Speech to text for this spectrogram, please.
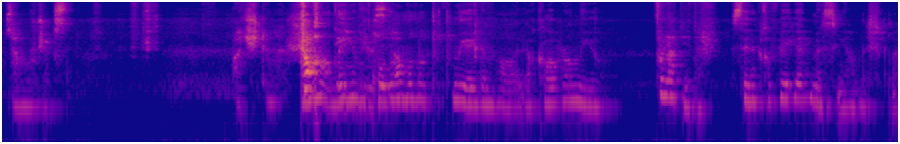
Sen vuracaksın. Açtım. Şak diye benim tamam. kolumu tutmuyor elim hala kavramıyor. Fırlat yeter. Senin kafaya gelmesin yanlışlıkla.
